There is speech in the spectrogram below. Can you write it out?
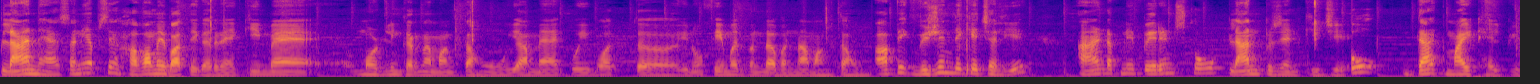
प्लान है ऐसा नहीं आपसे हवा में बातें कर रहे हैं कि मैं मॉडलिंग करना माँगता हूँ या मैं कोई बहुत यू नो फ़ेमस बंदा बनना माँगता हूँ। आप एक विजन लेके चलिए एंड अपने पेरेंट्स को वो प्लान प्रेजेंट कीजिए। तो that might help you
